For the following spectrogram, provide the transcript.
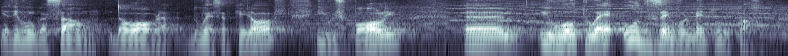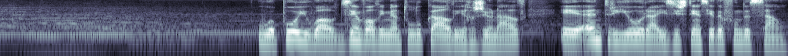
e a divulgação da obra do Essa de Queiroz e o espólio, e o outro é o desenvolvimento local. O apoio ao desenvolvimento local e regional é anterior à existência da Fundação.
